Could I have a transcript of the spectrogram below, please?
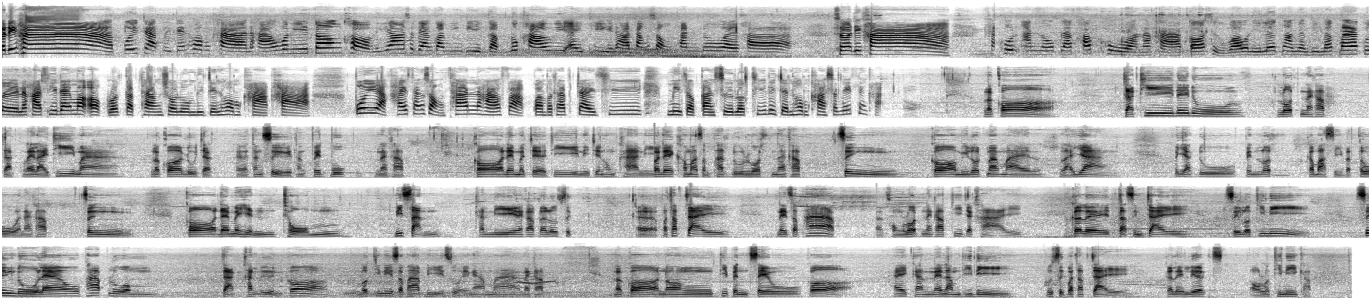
วัสดีค่ะ ปุ้ยจาก Legend Home Car นะคะ วันนี้ต้องขออนุญาตแสดงความยินดีกับลูกค้า VIP นะคะทั้งสองท่านด้วยค่ะ สวัสดีค่ะ คุณอนนบและครอบครัวนะคะ ก็ถือว่าวันนี้เลิกงามยามดีมาก ๆ เลยนะคะ ที่ได้มาออกรถกับทางโชว์รูม Legend Home Car ค่ะ ปุ้ยอยากให้ทั้งสองท่านนะคะ ฝากความประทับใจที่มีต่อการซื้อรถที่ Legend Home Car สักนิดนึงค่ะอ๋อแล้วก็จากที่ได้ดูรถนะครับ จากหลาย ๆ ที่มา แล้วก็ดูจากทางสื่อทาง Facebook นะครับก็ได้มาเจอที่นิเจนโฮมคานี้ก็ได้เข้ามาสัมผัสดูรถนะครับ ซึ่งก็มีรถมากมายหลายอย่าง ก็อยากดูเป็นรถกระบะสีประตูนะครับ ซึ่งก็ได้มาเห็นโฉมนิสสันคันนี้นะครับ แล้วรู้สึกประทับใจในสภาพของรถนะครับที่จะขาย ก็เลยตัดสินใจซื้อรถที่นี่ ซึ่งดูแล้วภาพรวม จากคันอื่นก็รถที่นี่สภาพดีสวยงามมากนะครับ แล้วก็น้องที่เป็นเซลล์ก็ให้การแนะนำที่ดีรู้สึกประทับใจก็เลยเลือกออกรถที่นี่ครับ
